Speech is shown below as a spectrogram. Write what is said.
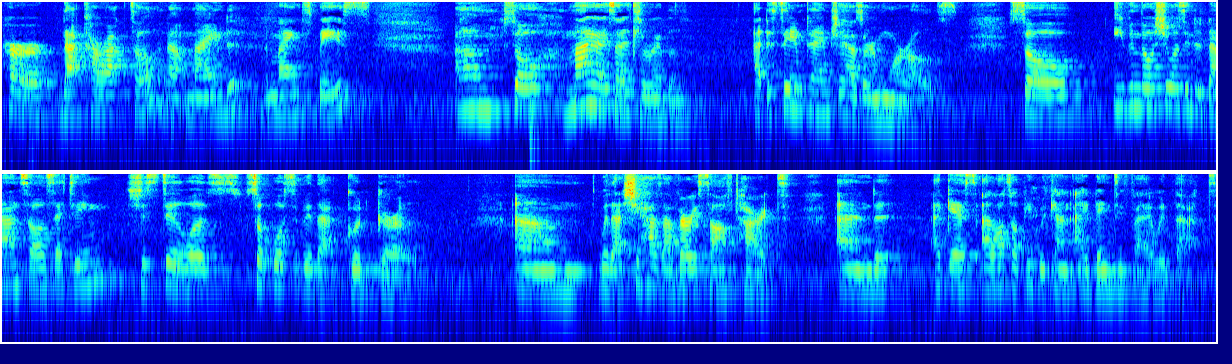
her that character, that mind, the mind space. Um, so Maya is a little rebel. At the same time, she has her morals. So even though she was in the dancehall setting, she still was supposed to be that good girl. Um, with that, she has a very soft heart, and I guess a lot of people can identify with that.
